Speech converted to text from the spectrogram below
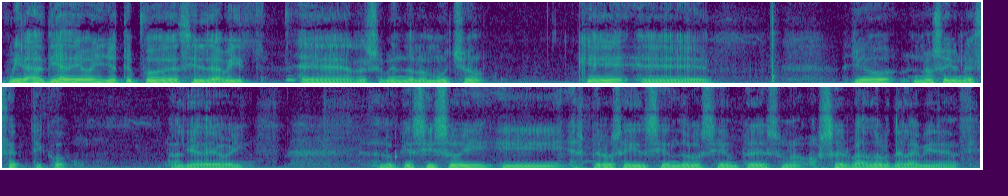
Mira, al día de hoy yo te puedo decir, David, eh, resumiéndolo mucho, que eh, yo no soy un escéptico al día de hoy. Lo que sí soy, y espero seguir siéndolo siempre, es un observador de la evidencia.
